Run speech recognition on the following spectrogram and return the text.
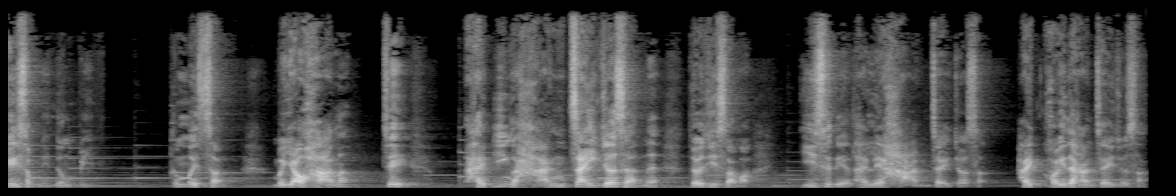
幾十年都唔變，咁咪神咪有限咯？即係係邊個限制咗神咧？就好似神話以色列人係你限制咗神，係佢哋限制咗神。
